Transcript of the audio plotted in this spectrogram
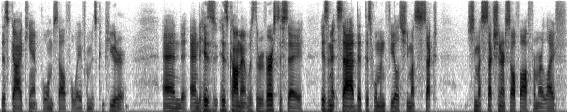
this guy can't pull himself away from his computer? And and his his comment was the reverse to say isn't it sad that this woman feels she must sec she must section herself off from her life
